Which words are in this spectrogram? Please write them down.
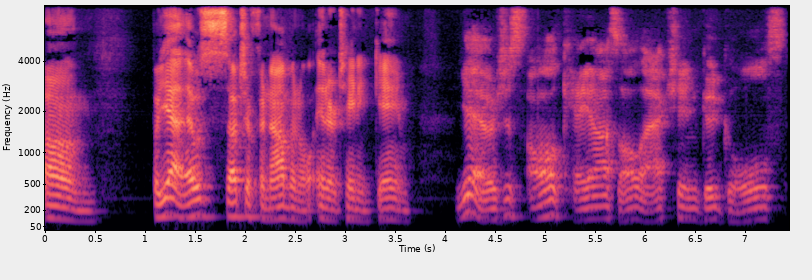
Um, but yeah, that was such a phenomenal, entertaining game. Yeah, it was just all chaos, all action, good goals.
